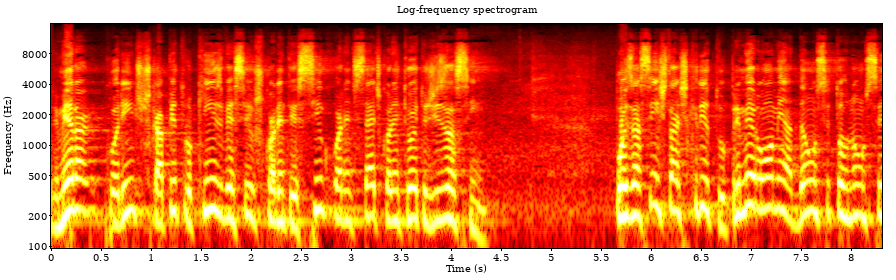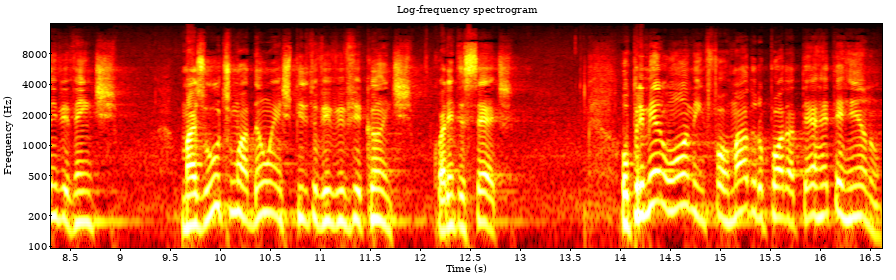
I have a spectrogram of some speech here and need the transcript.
1 Coríntios capítulo 15, versículos 45, 47 48 diz assim: Pois assim está escrito: o primeiro homem Adão se tornou um ser vivente mas o último Adão é espírito vivificante. 47. O primeiro homem formado do pó da terra é terreno.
